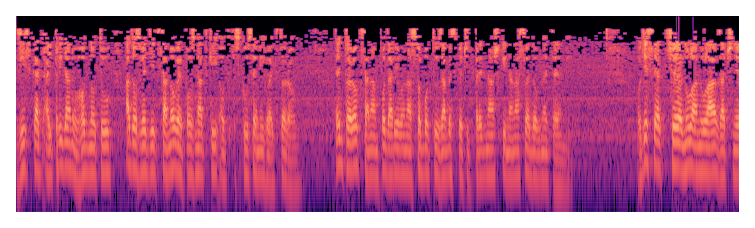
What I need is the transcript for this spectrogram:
získať aj pridanú hodnotu a dozvedieť sa nové poznatky od skúsených lektorov. Tento rok sa nám podarilo na sobotu zabezpečiť prednášky na nasledovné témy. O 10.00 začne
